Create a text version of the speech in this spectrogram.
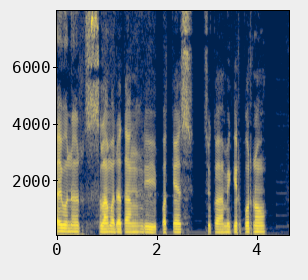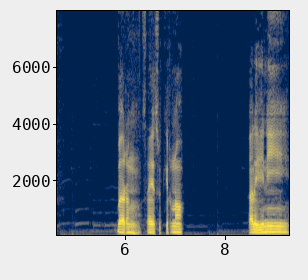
Hai Boner, selamat datang di podcast Suka Mikir Purno bareng saya Sukirno. Kali ini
